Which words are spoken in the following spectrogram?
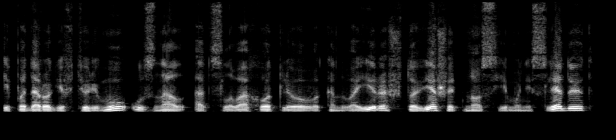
и по дороге в тюрьму узнал от словоохотливого конвоира, что вешать нос ему не следует,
